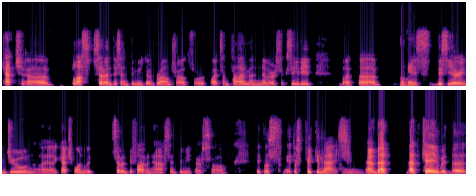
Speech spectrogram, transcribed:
catch uh, plus 70 centimeter brown trout for quite some time and never succeeded. But uh, okay. this this year in June, I, I catch one with 75 and a half centimeters. So it was it was pretty nice, hmm. and that that came with the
